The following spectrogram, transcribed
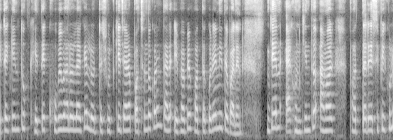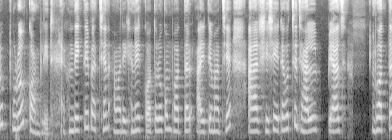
এটা কিন্তু খেতে খুবই ভালো লাগে লোডটা শুটকি যারা পছন্দ করেন তারা এভাবে ভর্তা করে নিতে পারেন। দেন এখন কিন্তু আমার ভর্তার রেসিপিগুলো পুরো কমপ্লিট এখন দেখতেই পাচ্ছেন আমার এখানে কত রকম ভর্তার আইটেম আছে। আর শেষে এটা হচ্ছে ঝাল পেঁয়াজ ভর্তা।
